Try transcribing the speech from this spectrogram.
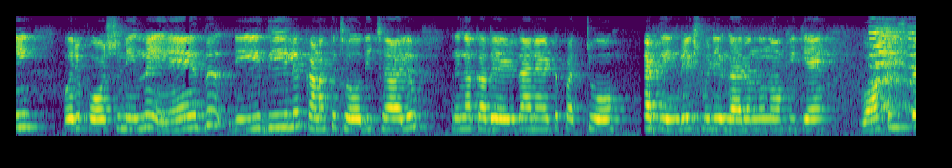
ഈ ഒരു പോർഷൻ ഇന്ന് ഏത് രീതിയിൽ കണക്ക് ചോദിച്ചാലും നിങ്ങൾക്കത് എഴുതാനായിട്ട് പറ്റുമോ ഇംഗ്ലീഷ് മീഡിയംകാരൊന്ന് നോക്കിക്കേ. What is the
